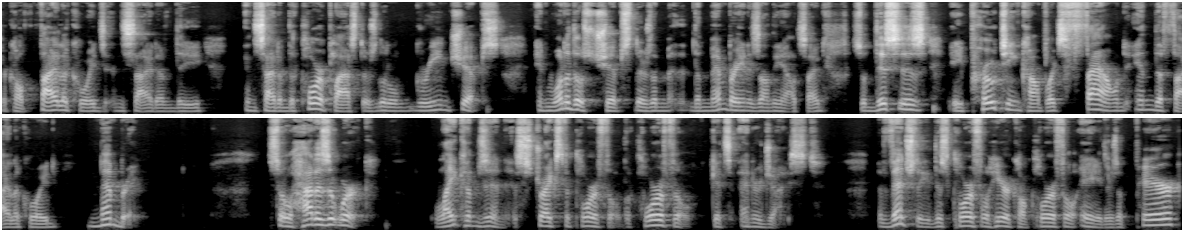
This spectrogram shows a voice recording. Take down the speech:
They're called thylakoids inside of the inside of the chloroplast. There's little green chips in one of those chips there's a the membrane is on the outside. So this is a protein complex found in the thylakoid membrane. So how does it work? Light comes in it strikes the chlorophyll. The chlorophyll gets energized. Eventually this chlorophyll here called chlorophyll a there's a pair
